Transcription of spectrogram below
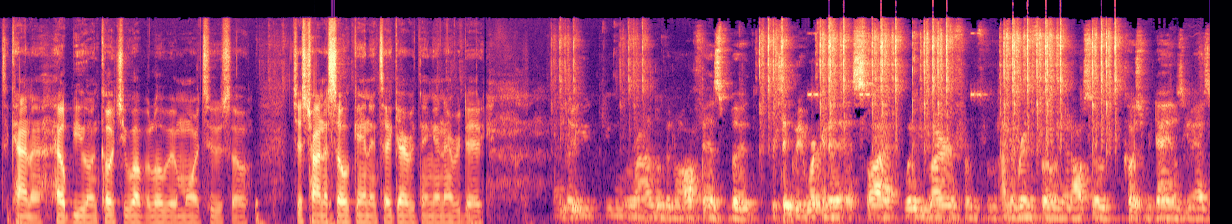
to kind of help you and coach you up a little bit more too. So just trying to soak in and take everything in every day. I know you, you move around a little bit on offense, but particularly working at, slot, what have you learned from, from Hunter Renfrow and then also Coach McDaniels, you know, has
